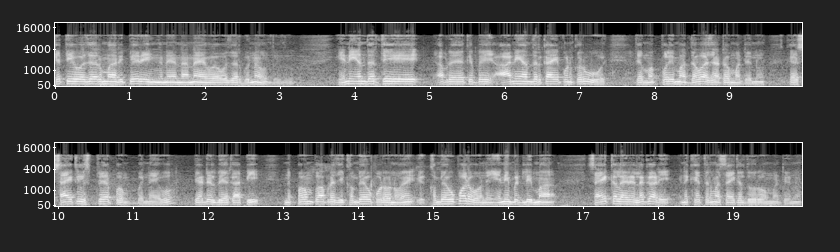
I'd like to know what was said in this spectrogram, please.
ખેતી ઓજારમાં રિપેરિંગ અને નાના એવા ઓજાર બનાવતો હતો. એની અંદરથી આપણે કે ભાઈ આની અંદર કાંઈ પણ કરવું હોય, તે મગફળીમાં દવા છાંટવા માટેનું કે સાયકલ સ્પ્રે પંપ બનાવ્યો. પેડલ બેક આપી અને પંપ આપણે જે ખંભે ઉપાડવાનો હોય ખંભે ઉપાડવો નહીં, એની બદલીમાં સાયકલ હારે લગાડી અને ખેતરમાં સાયકલ દોરવા માટેનું.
